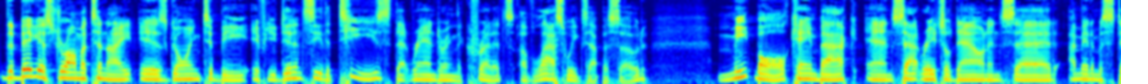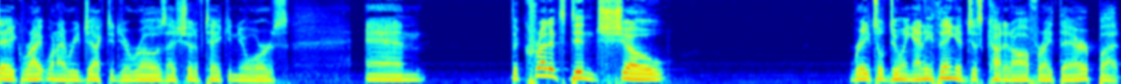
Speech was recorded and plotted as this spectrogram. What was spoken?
the biggest drama tonight is going to be if you didn't see the tease that ran during the credits of last week's episode. Meatball came back and sat Rachel down and said, I made a mistake right when I rejected your rose. I should have taken yours. And the credits didn't show Rachel doing anything, it just cut it off right there. But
